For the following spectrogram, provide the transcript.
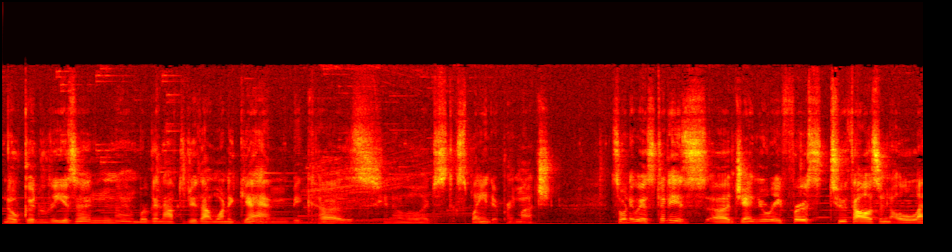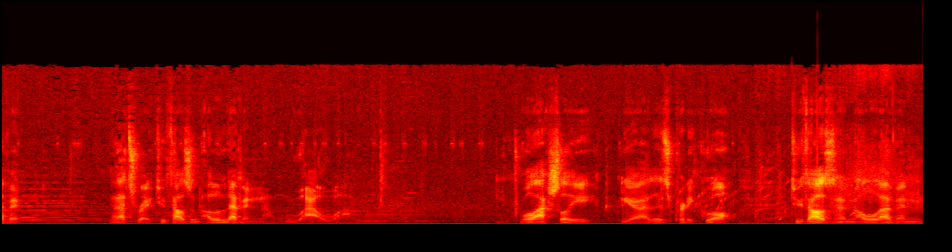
no good reason, we're gonna have to do that one again because, you know, I just explained it pretty much. So anyways, today is uh, January 1st, 2011. that's right, 2011. Wow. Well, actually, yeah, it is pretty cool. 2011,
